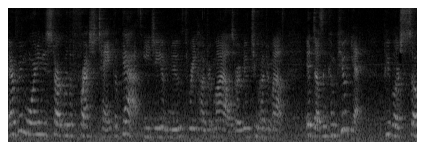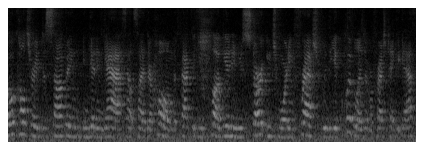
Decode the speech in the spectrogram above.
Every morning you start with a fresh tank of gas, e.g. a new 300 miles or a new 200 miles. It doesn't compute yet people are so acculturated to stopping and getting gas outside their home, the fact that you plug in and you start each morning fresh with the equivalent of a fresh tank of gas,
